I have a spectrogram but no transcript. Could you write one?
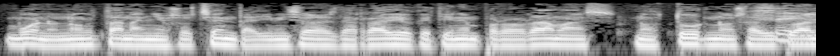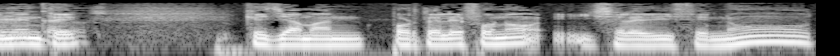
bueno, no tan años 80, hay emisoras de radio que tienen programas nocturnos habitualmente que llaman por teléfono y se le dice, no,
